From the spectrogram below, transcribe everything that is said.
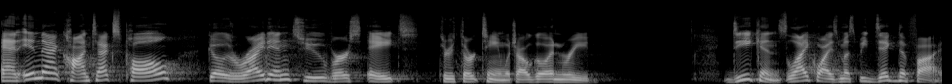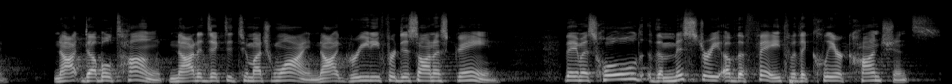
And in that context, Paul goes right into verse 8 through 13, which I'll go ahead and read. Deacons likewise must be dignified not double tongued, not addicted to much wine, not greedy for dishonest gain. They must hold the mystery of the faith with a clear conscience,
